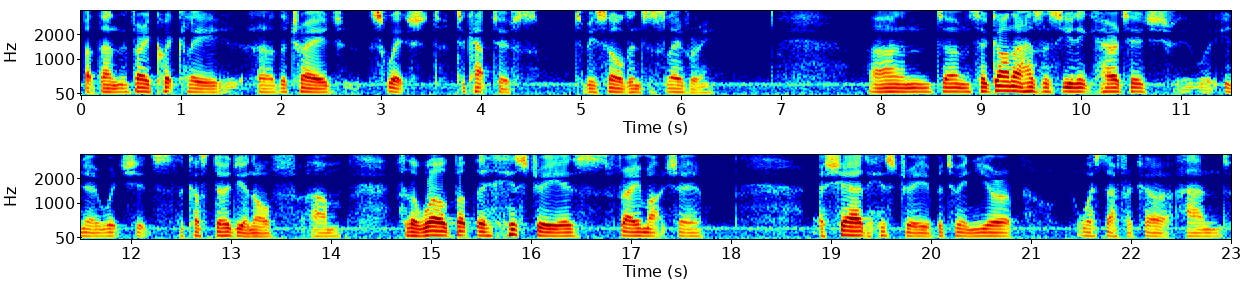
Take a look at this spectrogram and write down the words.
but then very quickly uh, the trade switched to captives to be sold into slavery. And um, so Ghana has this unique heritage, you know, which it's the custodian of um, for the world, but the history is very much a, a shared history between Europe, West Africa, and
